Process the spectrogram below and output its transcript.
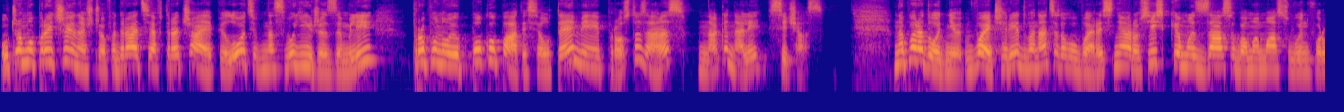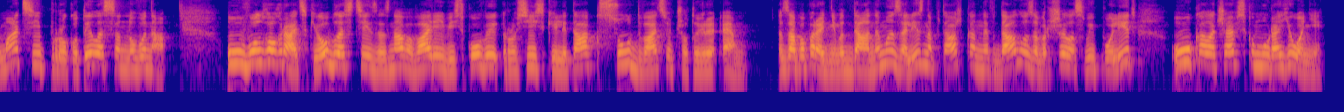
У чому причина, що Федерація втрачає пілотів на своїй же землі? Пропоную покопатися у темі просто зараз на каналі Січас. Напередодні ввечері, 12 вересня, російськими засобами масової інформації прокотилася новина. У Волгоградській області зазнав аварії військовий російський літак Су-24М. За попередніми даними, залізна пташка невдало завершила свій політ у Калачевському районі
